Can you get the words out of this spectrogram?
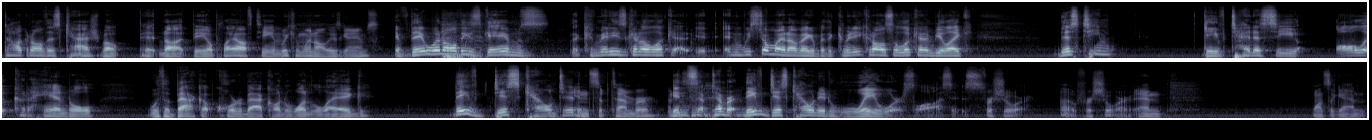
talking all this cash about Pitt not being a playoff team, We can win all these games. if they win all these games, the committee's gonna look at it, and we still might not make it, but the committee could also look at it and be like, this team gave Tennessee all it could handle with a backup quarterback on one leg. They've discounted in September. in, September. September. They've discounted way worse losses. for sure. Oh, for sure. And once again,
